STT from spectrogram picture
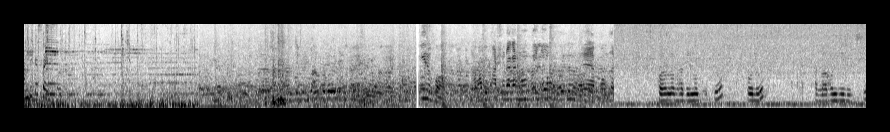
ডান দিকে সাইড করো। কীরকম? আমাকে পাঁচশো টাকার নোট দিল পঞ্চাশ করলা ভাজির মধ্যে একটু হলুদ আর লবণ দিয়ে দিচ্ছি।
